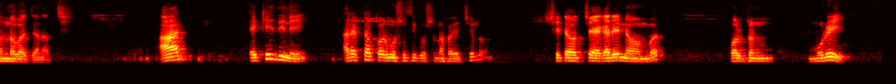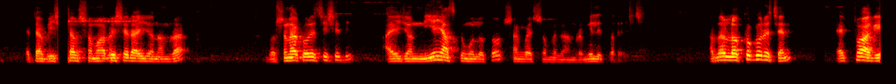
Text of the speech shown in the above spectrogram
ধন্যবাদ জানাচ্ছি। আর একই দিনে আরেকটা কর্মসূচি ঘোষণা হয়েছিল, সেটা হচ্ছে এগারোই নভেম্বর পল্টন মোড়েই একটা বিশাল সমাবেশের আয়োজন আমরা ঘোষণা করেছি সেদিন। আয়োজন নিয়েই আজকে মূলত সাংবাদিক সম্মেলন আমরা মিলিত হয়েছি। আপনারা লক্ষ্য করেছেন, একটু আগে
